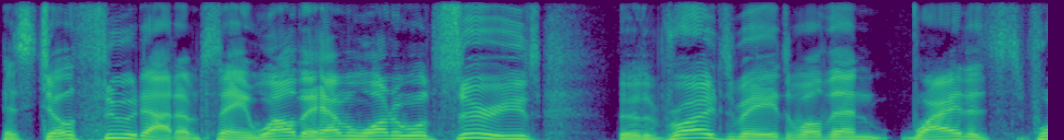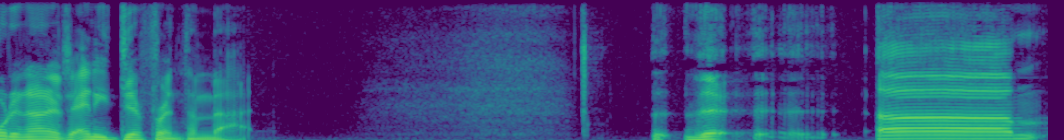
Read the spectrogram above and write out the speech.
It still threw it at them, saying, "Well, they haven't won a World Series." They're the bridesmaids. Well, then why are the 49ers any different than that? The, um,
